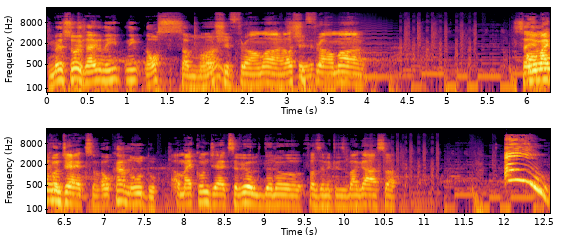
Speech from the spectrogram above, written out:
Começou já, eu nem. nem... Nossa, mano. o chifrão, mano. Ó o chifrão, mano. Isso aí o é Michael Jackson. É o canudo. É o Michael Jackson, viu? Dando, fazendo aqueles bagaços, ó. Au!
